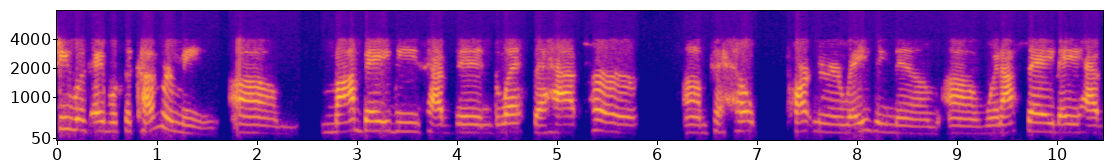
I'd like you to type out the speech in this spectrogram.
she was able to cover me. Um, my babies have been blessed to have her um, to help partner in raising them. Um, when I say they have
